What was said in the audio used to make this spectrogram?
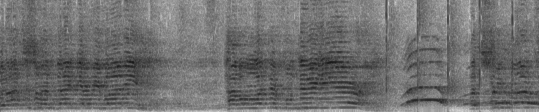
But I just want to thank everybody. Have a wonderful new year. Let's drink up.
